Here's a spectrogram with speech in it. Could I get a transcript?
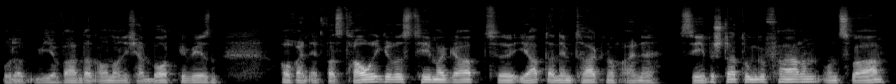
oder wir waren dann auch noch nicht an Bord gewesen, auch ein etwas traurigeres Thema gehabt. Äh, ihr habt an dem Tag noch eine Seebestattung gefahren und zwar,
